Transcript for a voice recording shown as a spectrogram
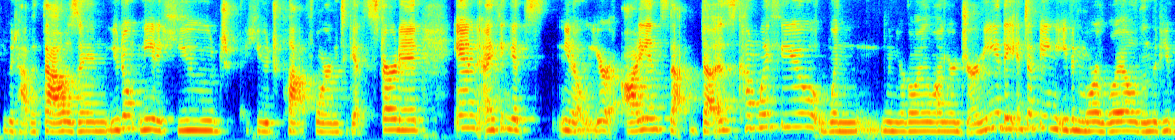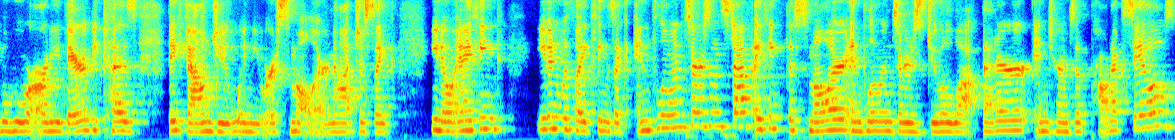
You could have a thousand. You don't need a huge, huge platform to get started. And I think it's, you know, your audience that does come with you when when you're going along your journey, they end up being even more loyal than the people who were already there because they found you when you were smaller, not just like, you know, and I think even with like things like influencers and stuff, I think the smaller influencers do a lot better in terms of product sales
